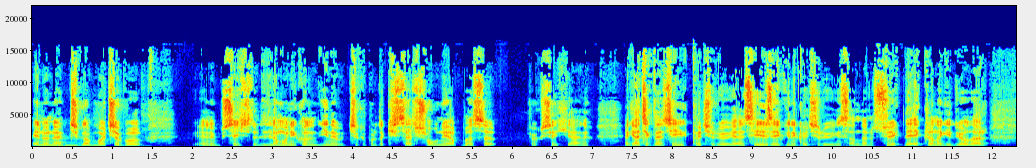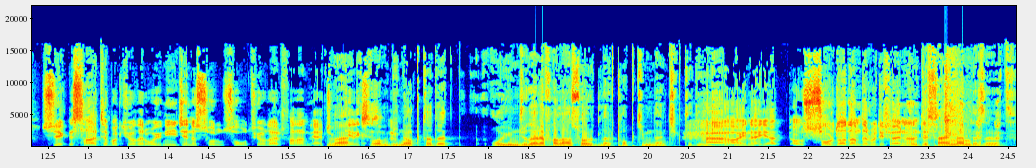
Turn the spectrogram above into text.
En öne hmm. çıkan maçı bu. Yani şey işte Lamonica'nın yine çıkıp burada kişisel şovunu yapması çok şey yani. Ya gerçekten şeyi kaçırıyor yani seyir zevkini kaçırıyor insanların. Sürekli ekrana gidiyorlar. Sürekli saate bakıyorlar. Oyunu iyicene so- soğutuyorlar falan. Yani çok Ulan, gereksiz. Oğlum bir noktada oyunculara falan sordular top kimden çıktı diye. Ha aynen ya. O, sordu adam da Rudy Fernandez. Rudy Fernandez evet.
